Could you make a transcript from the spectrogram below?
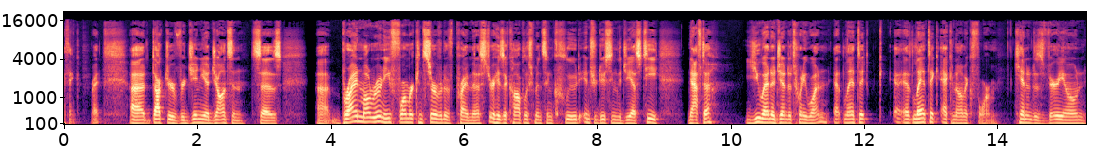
I think, right? Uh, Dr. Virginia Johnson says uh, Brian Mulroney, former conservative prime minister, his accomplishments include introducing the GST, NAFTA, UN Agenda 21, Atlantic, Atlantic Economic Forum, Canada's very own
